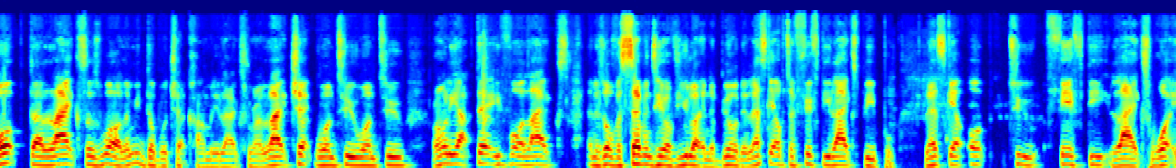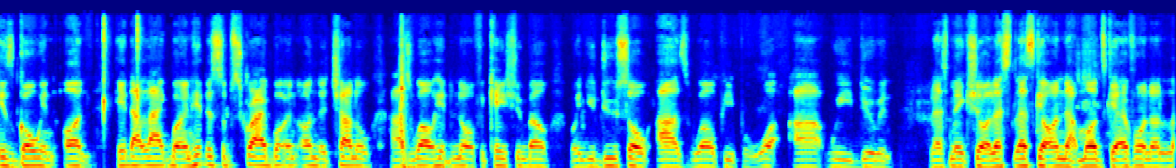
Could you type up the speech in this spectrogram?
up the likes as well. Let me double check how many likes we're on. Like check one two one two. We're only at thirty four likes, and there's over seventy of you lot in the building. Let's get up to fifty likes, people. Let's get up to 50 likes. What is going on? Hit that like button, hit the subscribe button on the channel as well. Hit the notification bell when you do so as well, people. What are we doing? Let's make sure. Let's let's get on that. Mods, get everyone on,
